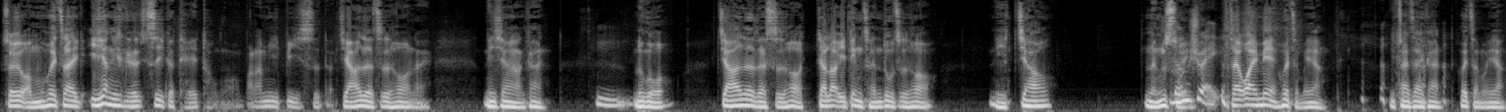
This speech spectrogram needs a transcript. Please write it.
所以我们会在一样一个是一个铁桶哦，把它密闭式的加热之后呢，你想想看，嗯，如果加热的时候加到一定程度之后，你浇冷水在外面会怎么样？你猜猜看 会怎么样？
